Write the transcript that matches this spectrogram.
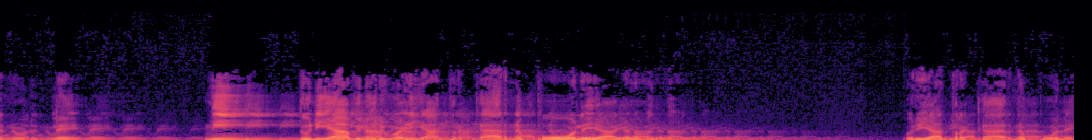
എന്നോട് നീ ദുനിയാവിൽ ഒരു വഴിയാത്രക്കാരനെ പോലെയാകണമെന്നാണ്. ഒരു യാത്രക്കാരനെ പോലെ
